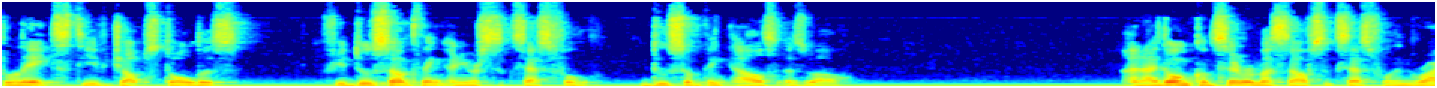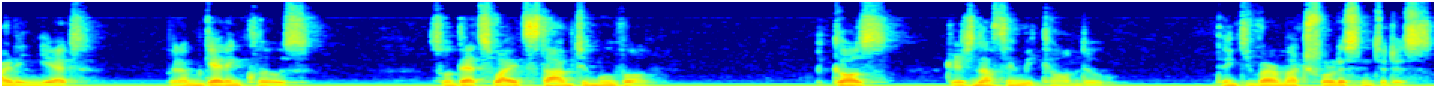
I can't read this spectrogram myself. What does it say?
The late Steve Jobs told us, if you do something and you're successful, do something else as well. And I don't consider myself successful in writing yet, but I'm getting close. So that's why it's time to move on. Because there's nothing we can't do. Thank you very much for listening to this.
